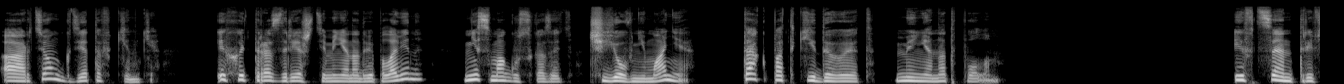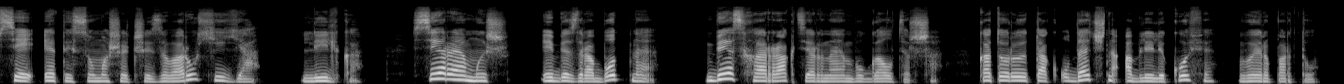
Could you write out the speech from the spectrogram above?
а Артём где-то в кинке — и хоть разрежьте меня на две половины, не смогу сказать, чье внимание так подкидывает меня над полом. И в центре всей этой сумасшедшей заварухи я, Лилька, серая мышь и безработная, бесхарактерная бухгалтерша, которую так удачно облили кофе в аэропорту.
